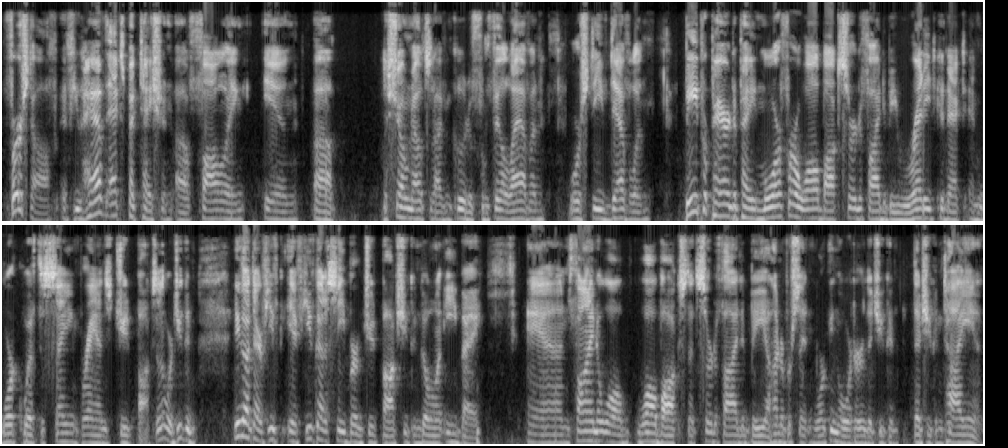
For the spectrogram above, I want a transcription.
First off, if you have the expectation of following in uh, the show notes that I've included from Phil Lavin or Steve Devlin, be prepared to pay more for a wall box certified to be ready to connect and work with the same brand's jukebox. In other words, you can you go out there if you've if you've got a Seeburg jukebox, you can go on eBay and find a wall wall box that's certified to be 100% in working order that you can that you can tie in.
